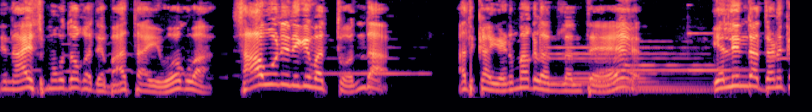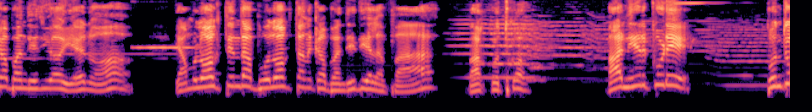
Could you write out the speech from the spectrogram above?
ನಿನ್ನ ಆಯುಸ್ ಮುಗಿದೋಗದೆ ಬಾತಾಯಿ ಹೋಗುವ. ಸಾವು ನಿನಗಿವತ್ತು ಅಂದ. ಅದಕ್ಕೆ ಹೆಣ್ಮಗಳಂದ್ಲಂತೆ ಹೆಣ್ಮಗಳು ಎಲ್ಲಿಂದ ದಣಕ ಬಂದಿದ್ಯೋ ಏನೋ, ಯಮಲೋಕದಿಂದ ಭೂಲೋಕ ತನಕ ಬಂದಿದ್ಯಲ್ಲಪ್ಪ? ಬಾ ಕೂತ್ಕೋ. ಆ ನೀರ್ ಕುಡಿ. ಕುಂತು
